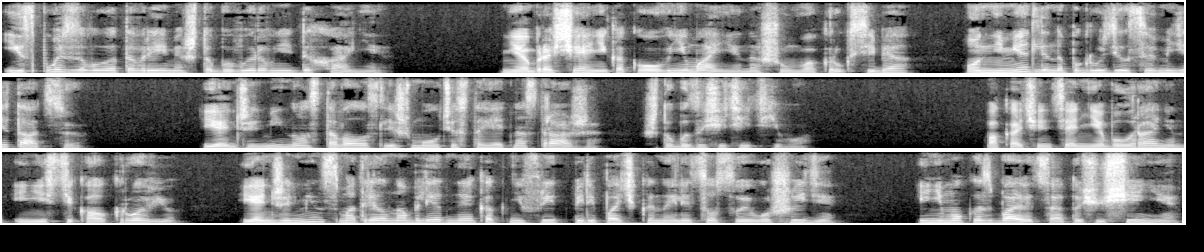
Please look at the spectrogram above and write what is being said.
и использовал это время, чтобы выровнять дыхание. Не обращая никакого внимания на шум вокруг себя, он немедленно погрузился в медитацию. Янь Джинмину оставалось лишь молча стоять на страже, чтобы защитить его. Пока Чинтянь не был ранен и не истекал кровью, Янь Джинмин смотрел на бледное, как нефрит, перепачканное лицо своего Шиди и не мог избавиться от ощущения,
